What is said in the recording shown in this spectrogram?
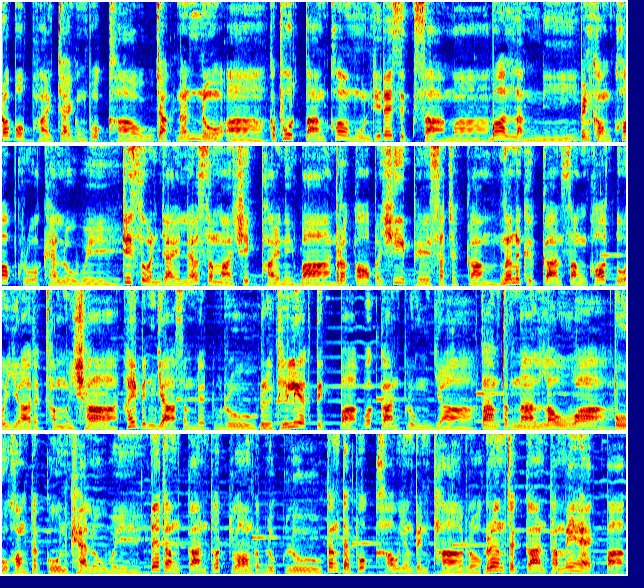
ระบบหายใจของพวกเขา จากนั้นโนอาก็พูดตามข้อมูลที่ได้ศึกษามา บ้านหลังนี้เป็นของครอบครัวแคลโลเวย์ที่ส่วนใหญ่แล้วสมาชิกภายในบ้าน ประกอบอาชีพเภสัชกรรม นั่นก็คือการสั่งเคาะตัวยาจากธรรมชาติ ให้เป็นยาสำเร็จรูป หรือที่เรียกติดปากว่าการปรุงยา ตามตำนานเล่าว่าปู่ของตระกูลแคลโลเวย์ได้ทำการทดลองกับลูกๆ ตั้งแต่พวกเขายังเป็นทารก เริ่มจากการทำให้แหกปาก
